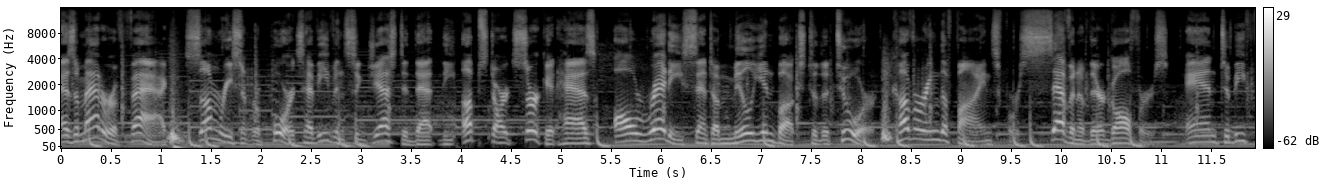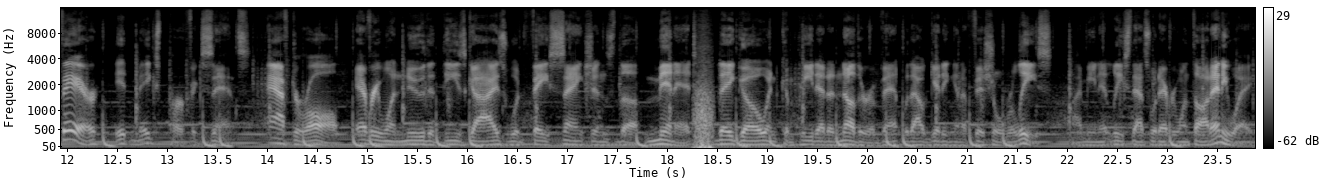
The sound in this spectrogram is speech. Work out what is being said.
As a matter of fact, some recent reports have even suggested that the upstart circuit has already sent a million bucks to the tour, covering the fines for seven of their golfers. And to be fair, it makes perfect sense. After all, everyone knew that these guys would face sanctions the minute they go and compete at another event without getting an official release. I mean, at least that's what everyone thought anyway.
